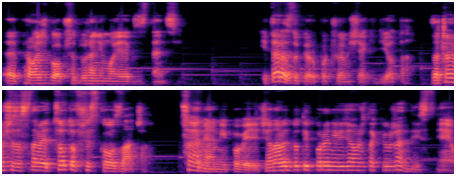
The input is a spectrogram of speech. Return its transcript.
e, prośby o przedłużenie mojej egzystencji. I teraz dopiero poczułem się jak idiota. Zacząłem się zastanawiać, co to wszystko oznacza. Co ja miałem jej powiedzieć? Ja nawet do tej pory nie wiedziałem, że takie urzędy istnieją.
